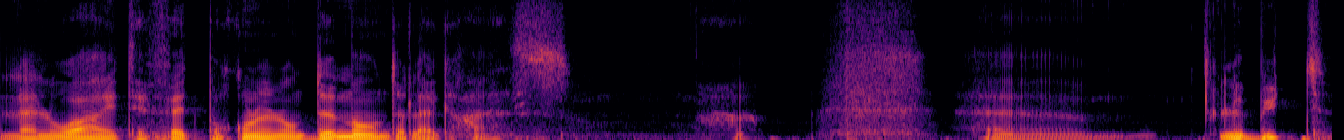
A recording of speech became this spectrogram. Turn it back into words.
la, loi été faite pour qu'on leur demande la grâce. le but,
